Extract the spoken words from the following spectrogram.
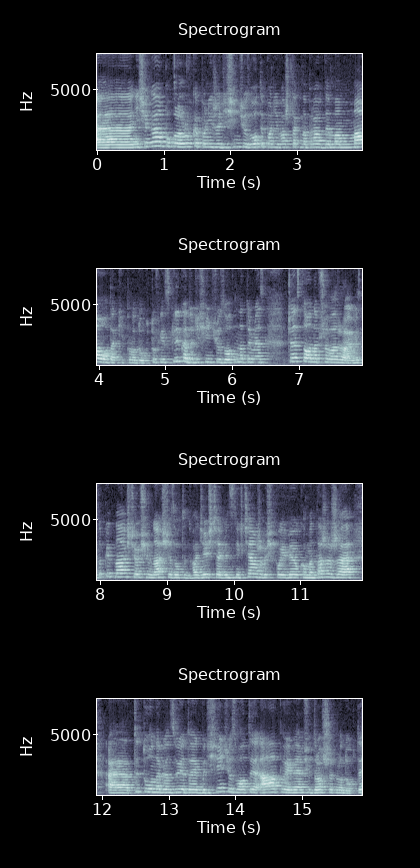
Eee, nie sięgałam po kolorówkę poniżej 10 zł, ponieważ tak naprawdę mam mało takich produktów. Jest kilka do 10 zł, natomiast często one przeważają. Jest to 15, 18 zł, 20, więc nie chciałam, żeby się pojawiały komentarze, że e, tytuł nawiązuje do jakby 10 zł, a pojawiają się droższe produkty.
